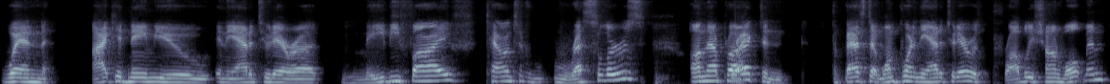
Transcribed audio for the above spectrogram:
when I could name you in the Attitude Era maybe five talented wrestlers on that product, right. and the best at one point in the Attitude Era was probably Sean Waltman.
